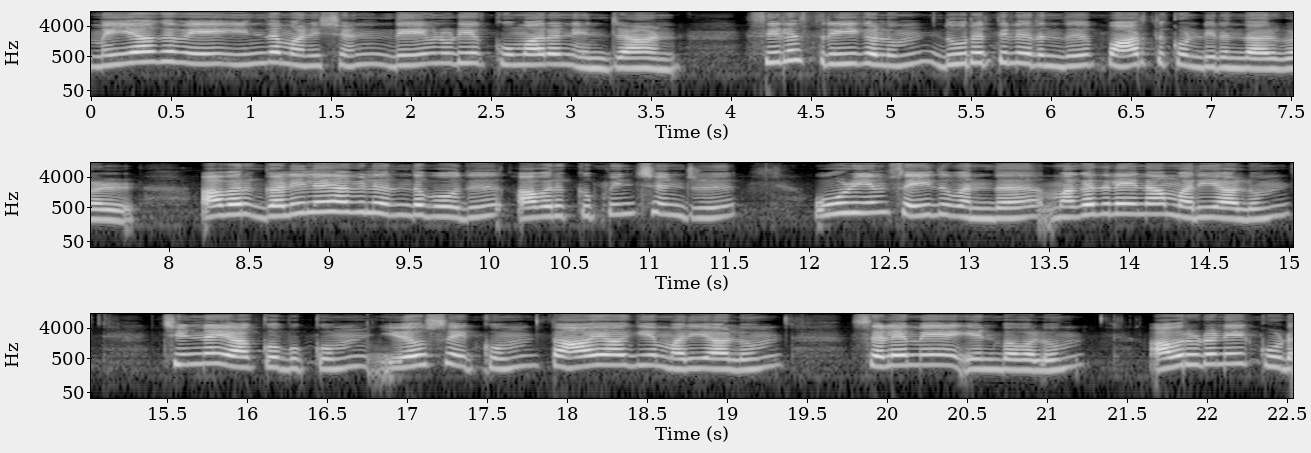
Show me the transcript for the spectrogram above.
மெய்யாகவே இந்த மனுஷன் தேவனுடைய குமாரன் என்றான். சில ஸ்திரீகளும் தூரத்திலிருந்து பார்த்து கொண்டிருந்தார்கள். அவர் கலிலேயாவில் இருந்தபோது அவருக்கு பின் சென்று ஊழியம் செய்து வந்த மகதலேனா மரியாலும் சின்ன யாக்கோபுக்கும் யோசைக்கும் தாயாகிய மரியாளும் செலமே என்பவளும் அவருடனே கூட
